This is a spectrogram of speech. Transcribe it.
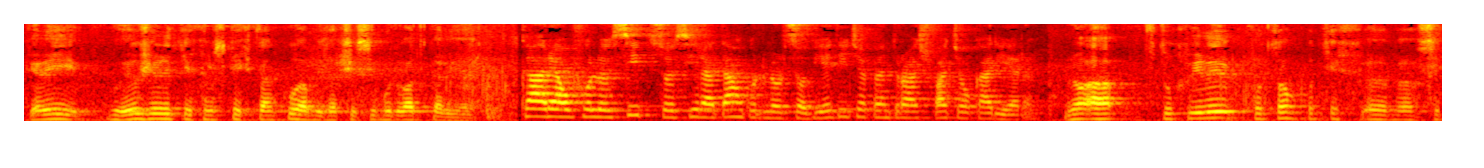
kteří využili těch ruských tanků, aby začali si budovat kariéru. care au folosit sosirea tancurilor sovietice pentru a-și face o carieră. No a v tu chvíli potom, po těch eh, asi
